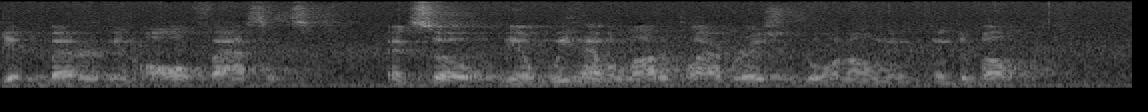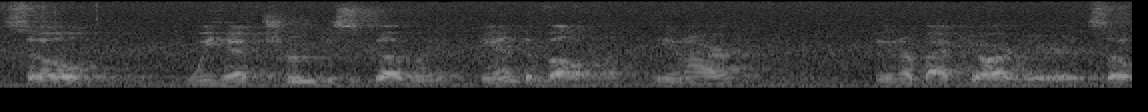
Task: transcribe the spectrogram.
get better in all facets. And so, you know, we have a lot of collaboration going on in, in development. So we have true discovery and development in our in our backyard here. And so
